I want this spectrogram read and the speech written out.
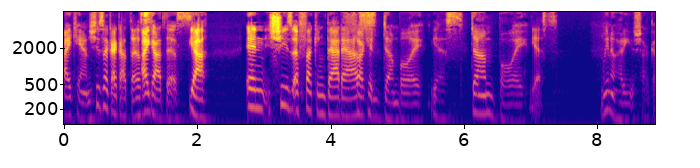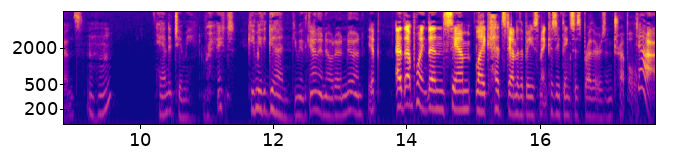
I can. She's like, "I got this. I got this. Yeah, and she's a fucking badass. Fucking dumb boy. yes, Dumb boy. yes. We know how to use shotguns, Mm-hmm. Hand it to me. right? Give me the gun. Give me the gun. I know what I'm doing. Yep. At that point, then Sam like heads down to the basement because he thinks his brother is in trouble. Yeah.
